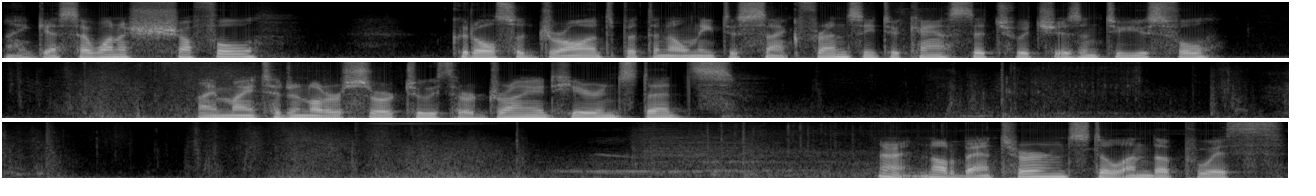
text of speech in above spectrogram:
I guess I want to shuffle. Could also draw it, but then I'll need to sack Frenzy to cast it, which isn't too useful. I might hit another Tooth or Dryad here instead. Alright, not a bad turn, still end up with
